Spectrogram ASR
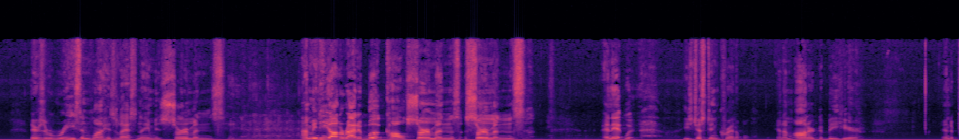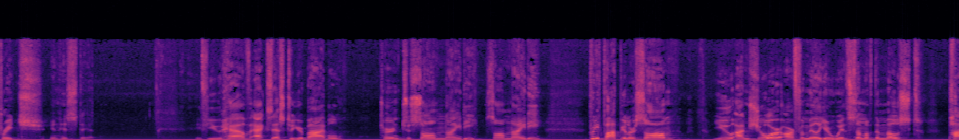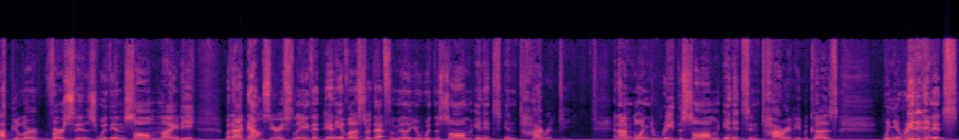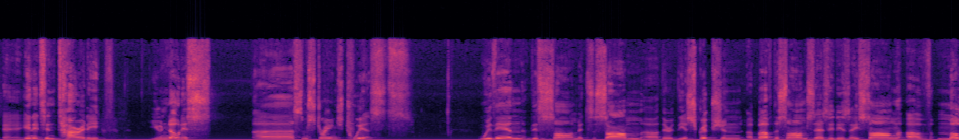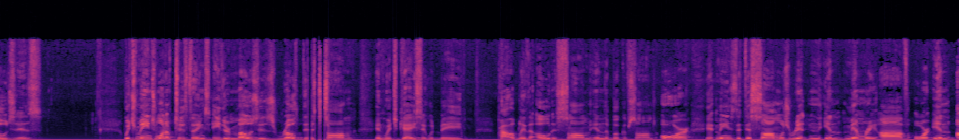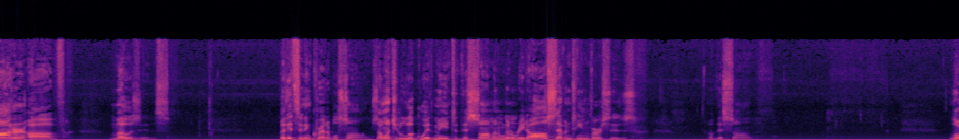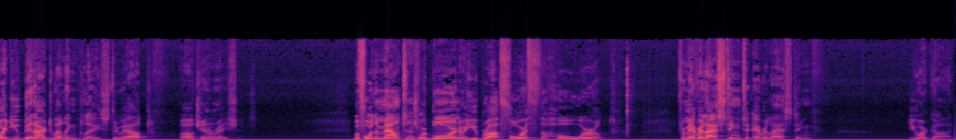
There's a reason why his last name is Sermons. I mean, he ought to write a book called Sermons, Sermons. And it would, he's just incredible and I'm honored to be here and to preach in his stead. If you have access to your Bible, turn to Psalm 90. Psalm 90, pretty popular psalm. You, I'm sure, are familiar with some of the most popular verses within Psalm 90, but I doubt seriously that any of us are that familiar with the psalm in its entirety. And I'm going to read the psalm in its entirety because when you read it in its, uh, in its entirety, you notice uh, some strange twists within this psalm. It's a psalm, uh, the, the inscription above the psalm says it is a song of Moses, which means one of two things. Either Moses wrote this psalm, in which case it would be probably the oldest psalm in the book of Psalms, or it means that this psalm was written in memory of or in honor of Moses. But it's an incredible psalm. So I want you to look with me to this psalm, and I'm going to read all 17 verses of this psalm. Lord, you've been our dwelling place throughout all generations. Before the mountains were born, or you brought forth the whole world, from everlasting to everlasting, you are God.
